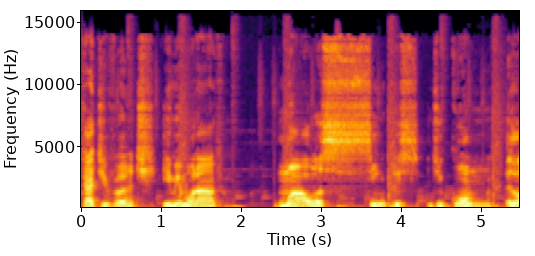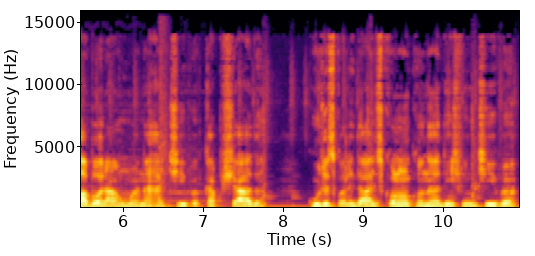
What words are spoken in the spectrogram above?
cativante e memorável uma aula simples de como elaborar uma narrativa caprichada, cujas qualidades colocam na definitiva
